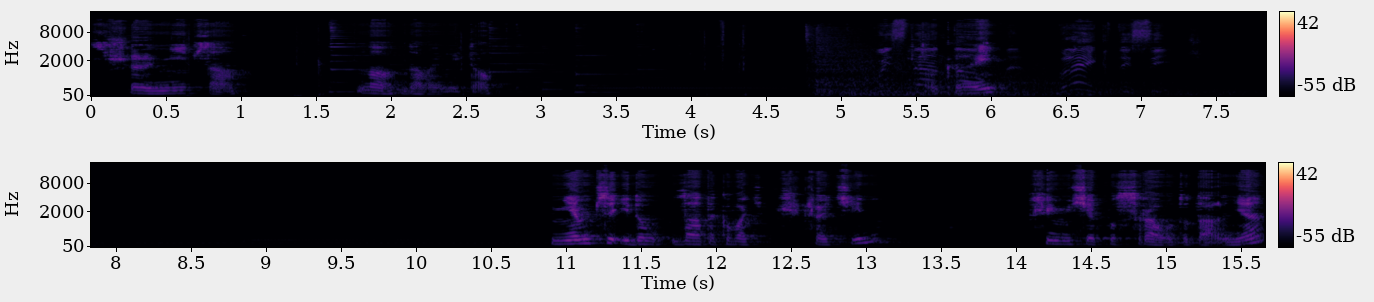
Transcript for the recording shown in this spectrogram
Strzelnica. No, dawaj mi to. Okej. down, Niemcy idą zaatakować Szczecin. Czy mi się posrało totalnie?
